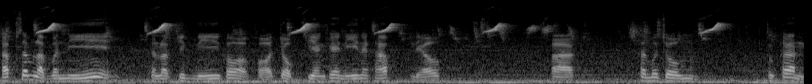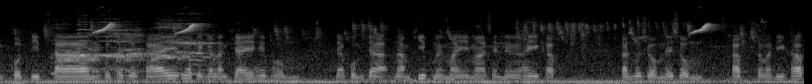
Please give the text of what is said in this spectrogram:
ครับสำหรับวันนี้สำหรับคลิปนี้ก็ขอจบเพียงแค่นี้นะครับ เดี๋ยว ฝากท่านผู้ชมทุกท่านกดติดตาม กด subscribe เพื่อเป็นกำลังใจให้ผมเดี๋ยวผมจะนำคลิปใหม่ ๆ มาเสนอให้กับท่านผู้ชมได้ชมครับ สวัสดีครับ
